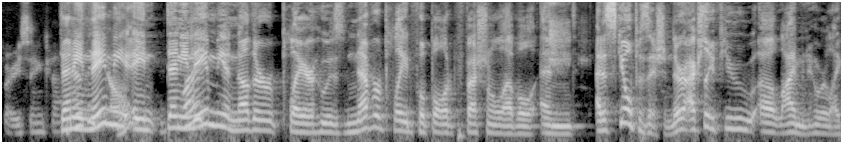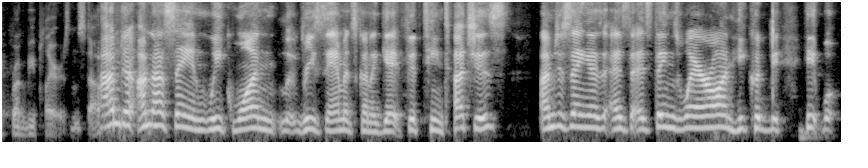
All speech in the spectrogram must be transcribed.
What are you saying, Kyle? Denny, No, name me don't. a Denny, What? name me another player who has never played football at a professional level and at a skill position. There are actually a few uh, linemen who are like rugby players and stuff. I'm just, I'm not saying week one Rees-Zammit's going to get 15 touches. I'm just saying as as as things wear on, he could be. He well,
